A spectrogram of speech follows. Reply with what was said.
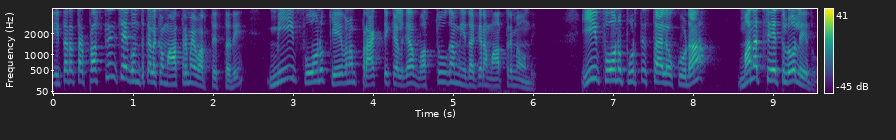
ఇతరత్ర ప్రశ్నించే గొంతుకలకు మాత్రమే వర్తిస్తుంది. మీ ఫోను కేవలం ప్రాక్టికల్గా వస్తువుగా మీ దగ్గర మాత్రమే ఉంది. ఈ ఫోను పూర్తి స్థాయిలో కూడా మన చేతిలో లేదు.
